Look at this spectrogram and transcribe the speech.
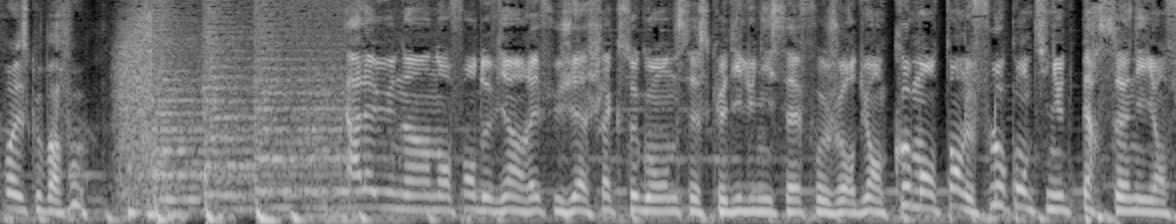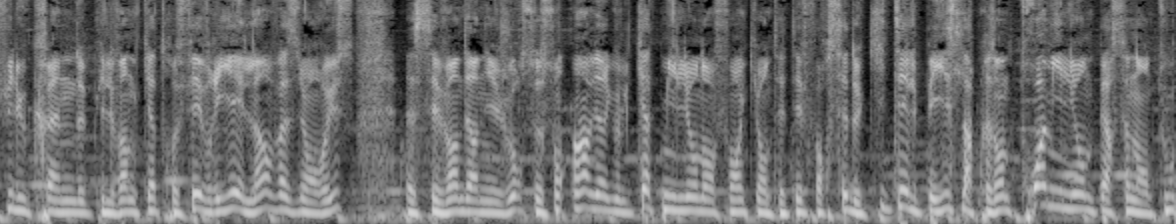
pour les. À la une, un enfant devient un réfugié à chaque seconde. C'est ce que dit l'UNICEF aujourd'hui en commentant le flot continu de personnes ayant fui l'Ukraine depuis le 24 février et l'invasion russe. Ces 20 derniers jours, ce sont 1,4 million d'enfants qui ont été forcés de quitter le pays. Cela représente 3 millions de personnes en tout.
